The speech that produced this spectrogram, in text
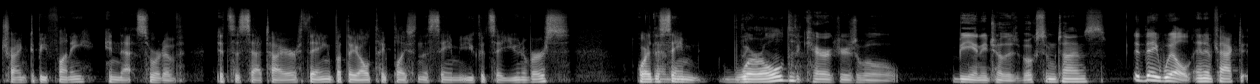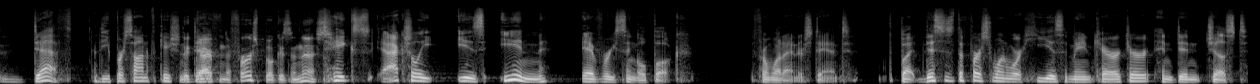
trying to be funny in that sort of it's a satire thing but they all take place in the same you could say universe or the same world The characters will be in each other's books sometimes. they will and in fact death the personification The of guy death from the first book is in this. takes actually is in every single book from what i understand but this is the first one where he is the main character and didn't just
